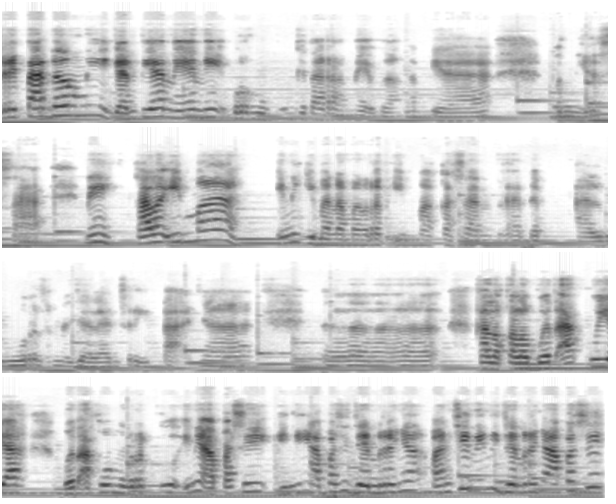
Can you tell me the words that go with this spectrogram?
cerita dong nih gantian ya. Nih berhubung kita rame banget ya pemirsa. Nih kalau Ima ini gimana menurut Ima kesan terhadap alur sama jalan ceritanya uh, kalau kalau buat aku ya buat aku menurutku ini apa sih ini apa sih genrenya mancin ini genrenya apa sih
